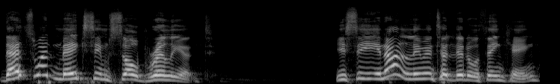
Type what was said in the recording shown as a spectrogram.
That's what makes him so brilliant. You see, in our limited little thinking,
